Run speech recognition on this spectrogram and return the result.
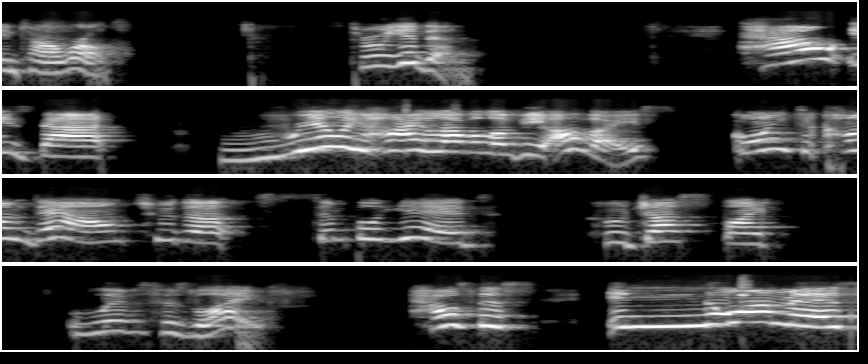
into our world through Yidden. How is that really high level of the Avais going to come down to the simple Yid who just like lives his life? How's this enormous,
